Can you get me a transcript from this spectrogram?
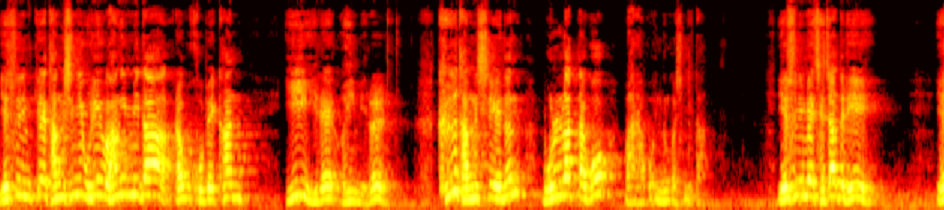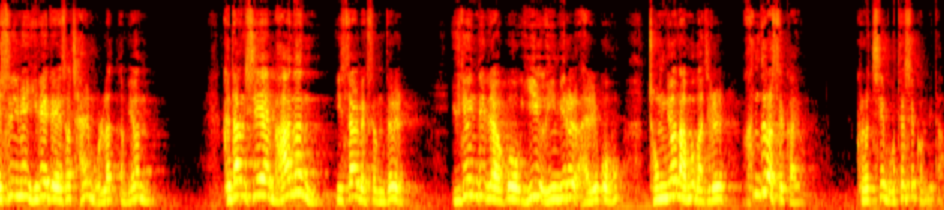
예수님께 당신이 우리 왕입니다. 라고 고백한 이 일의 의미를 그 당시에는 몰랐다고 말하고 있는 것입니다. 예수님의 제자들이 예수님의 일에 대해서 잘 몰랐다면 그 당시에 많은 이스라엘 백성들, 유대인들이라고 이 의미를 알고 종려나무 가지를 흔들었을까요? 그렇지 못했을 겁니다.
